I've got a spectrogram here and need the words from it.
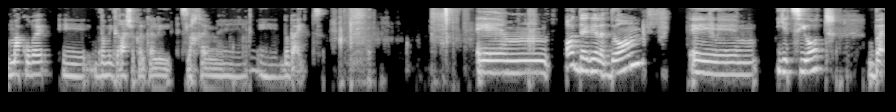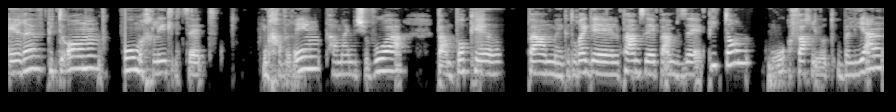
מה קורה אה, במגרש הכלכלי אצלכם אה, אה, בבית. אה, עוד דגל אדום אה, יציאות בערב, פתאום הוא מחליט לצאת עם חברים פעמיים בשבוע, פעם פוקר, פעם אה, כדורגל, פעם זה, פעם זה, פתאום הוא הפך להיות בליין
